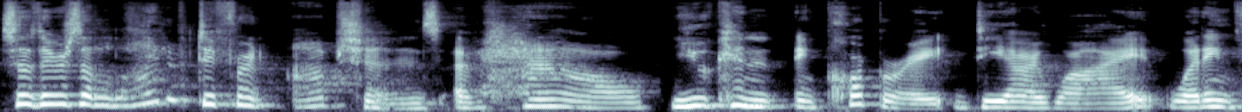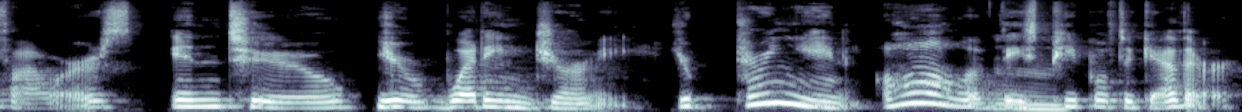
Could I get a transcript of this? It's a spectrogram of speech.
So there's a lot of different options of how you can incorporate DIY wedding flowers into your wedding journey. You're bringing all of these mm. people together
